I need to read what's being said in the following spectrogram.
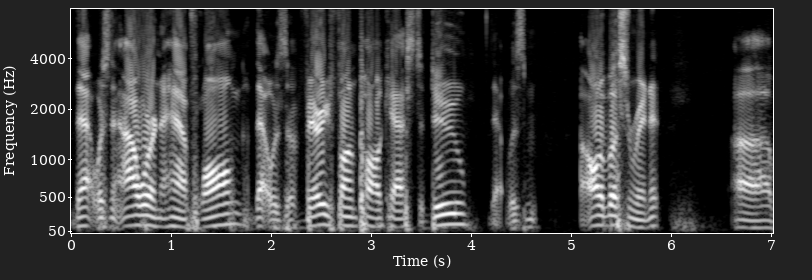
That was an hour and a half long. That was a very fun podcast to do. That was all of us are in it. Uh,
